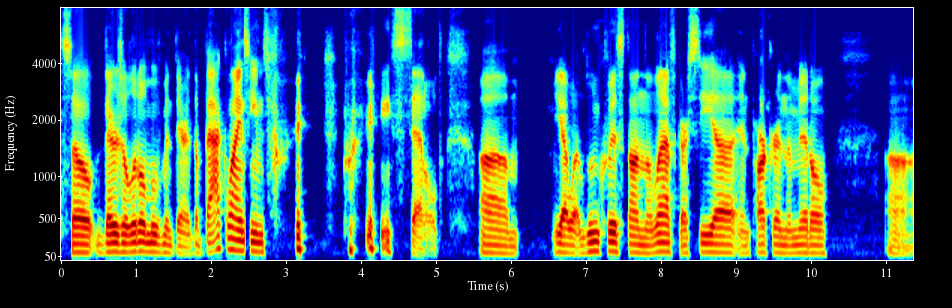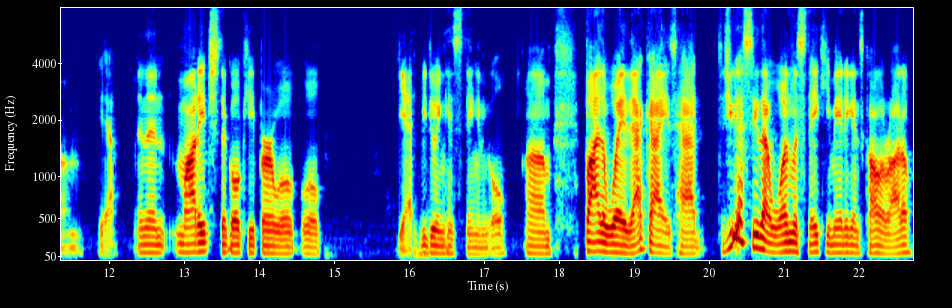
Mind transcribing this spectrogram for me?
So there's a little movement there. The back line seems pretty, pretty settled. Um, yeah, what Lundqvist on the left, Garcia and Parker in the middle. Um, yeah, and then Maric, the goalkeeper, will will yeah be doing his thing in goal. Um, by the way, that guy has had. Did you guys see that one mistake he made against Colorado?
